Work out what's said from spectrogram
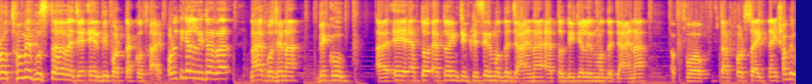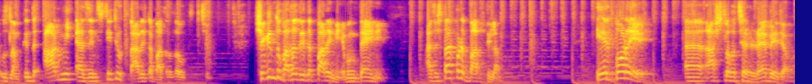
প্রথমে বুঝতে হবে যে এর বিপদটা কোথায়। পলিটিক্যাল লিডাররা না বোঝে না, বেকুব এত এত ইন্টিগ্রেসির মধ্যে যায় না, এত ডিটেলের মধ্যে যায় না তার ফোরসাইট নাই, সবই বুঝলাম। কিন্তু আর্মি অ্যাজ ইনস্টিটিউট তার এটা বাধা দেওয়া উচিত ছিল। সে কিন্তু বাধা দিতে পারেনি এবং দেয়নি। আচ্ছা তারপরে বাদ দিলাম। এরপরে আসলো হচ্ছে র্যাবে যাওয়া।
